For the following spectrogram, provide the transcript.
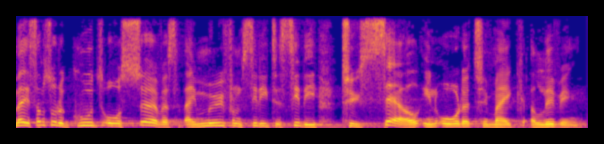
Maybe some sort of goods or service that they move from city to city to sell in order to make a living.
